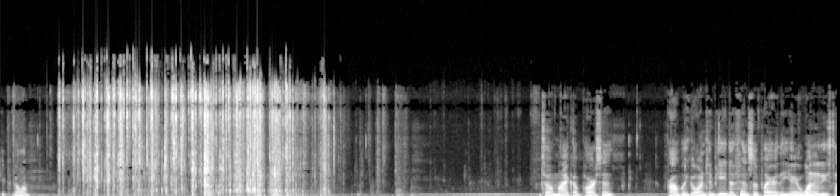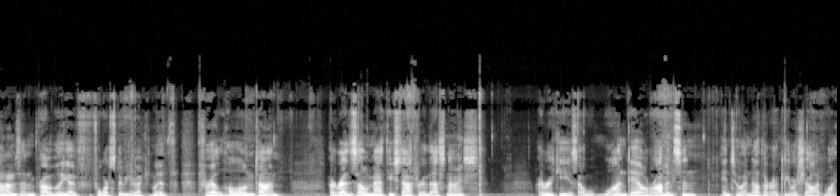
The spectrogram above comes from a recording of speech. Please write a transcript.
Keep it going. So Micah Parsons probably going to be Defensive Player of the Year one of these times and probably a force to be reckoned with for a long time. A red zone Matthew Stafford, that's nice. A rookie is a Wan'Dale Robinson into another rookie, Rachaad White.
